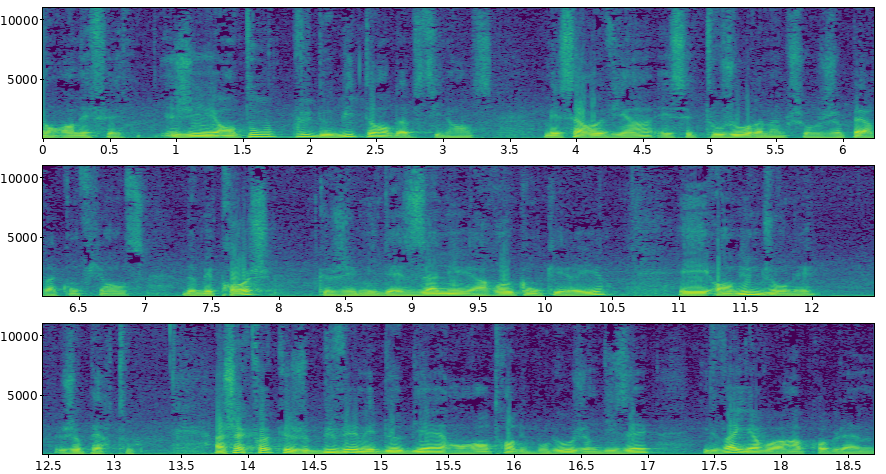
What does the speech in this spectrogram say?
Non, en effet, j'ai en tout plus de huit ans d'abstinence, mais ça revient et c'est toujours la même chose. Je perds la confiance de mes proches que j'ai mis des années à reconquérir, et en une journée, je perds tout. À chaque fois que je buvais mes deux bières en rentrant du boulot, je me disais, il va y avoir un problème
